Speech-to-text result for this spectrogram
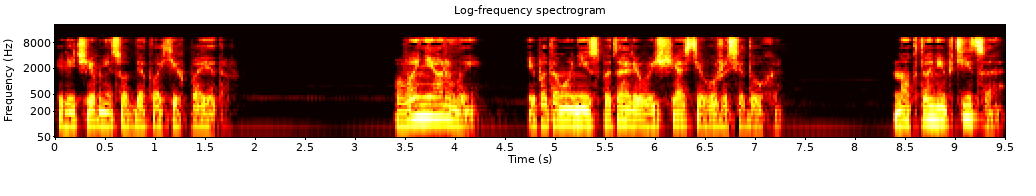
и лечебницу для плохих поэтов. Вы не орлы, и потому не испытали вы счастья в ужасе духа. Но кто не птица,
